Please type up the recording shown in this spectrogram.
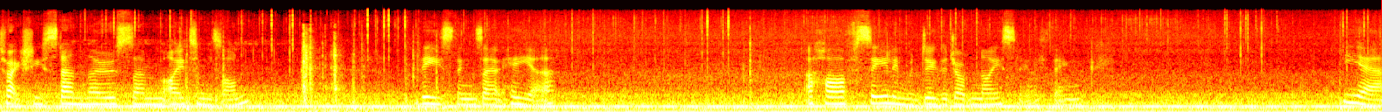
to actually stand those um, items on, these things out here. A half ceiling would do the job nicely, I think. Yeah.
